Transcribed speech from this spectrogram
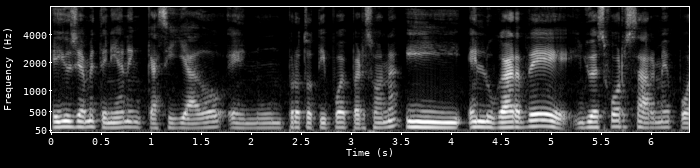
ellos ya me tenían encasillado en un prototipo de persona y en lugar de yo esforzarme por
